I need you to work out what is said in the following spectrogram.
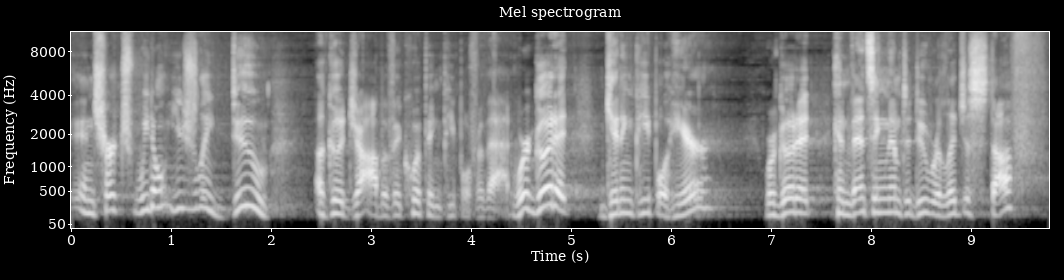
in church, we don't usually do a good job of equipping people for that. We're good at getting people here, we're good at convincing them to do religious stuff,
